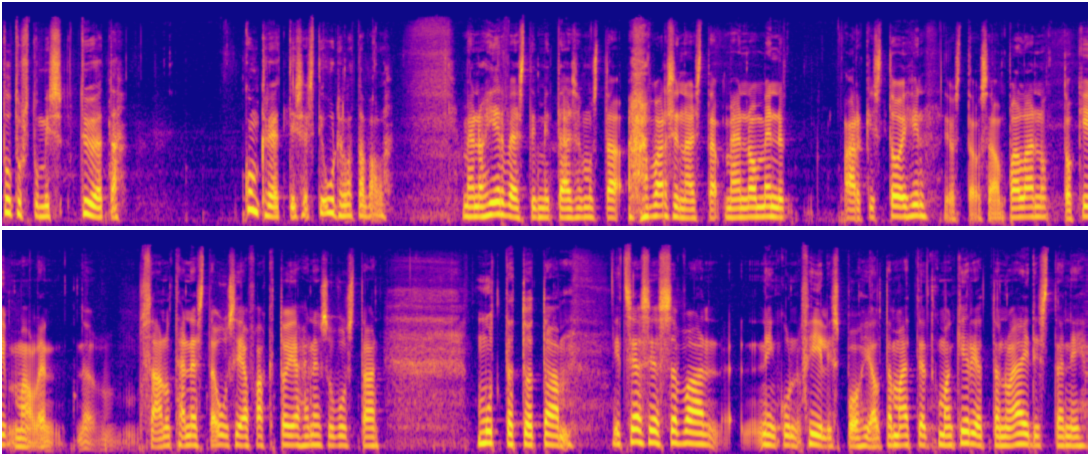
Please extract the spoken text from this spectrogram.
tutustumistyötä konkreettisesti uudella tavalla. Mä en ole hirveästi mitään semmoista varsinaista, mä en ole mennyt arkistoihin, josta osa on palannut. Toki mä olen saanut hänestä uusia faktoja hänen suvustaan, mutta tota, itse asiassa vaan niin kuin fiilispohjalta. Mä ajattelin, että kun mä oon kirjoittanut äidistäni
